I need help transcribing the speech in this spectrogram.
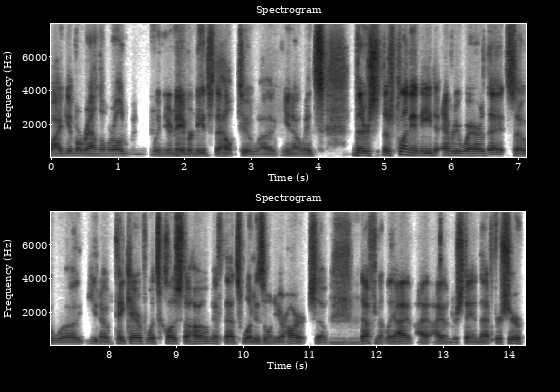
why give around the world when when your neighbor needs the help too? Uh, you know it's there's there's plenty of need everywhere that so uh, you know take care of what's close to home if that's what is on your heart. So mm-hmm. definitely I, I, I understand that for sure.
